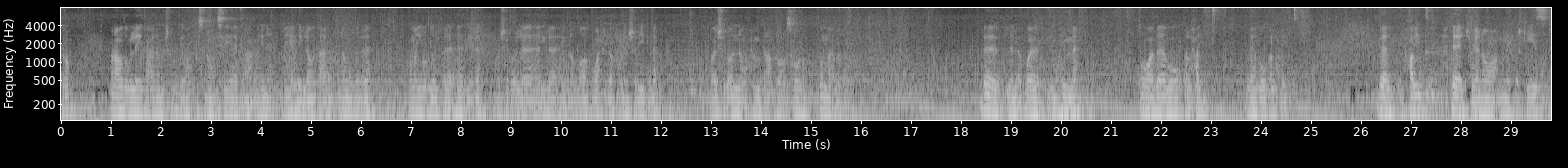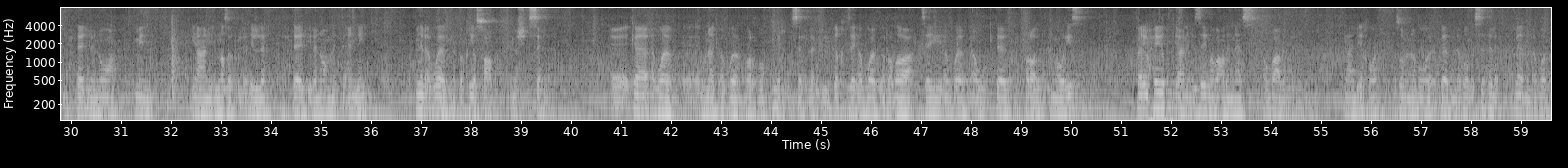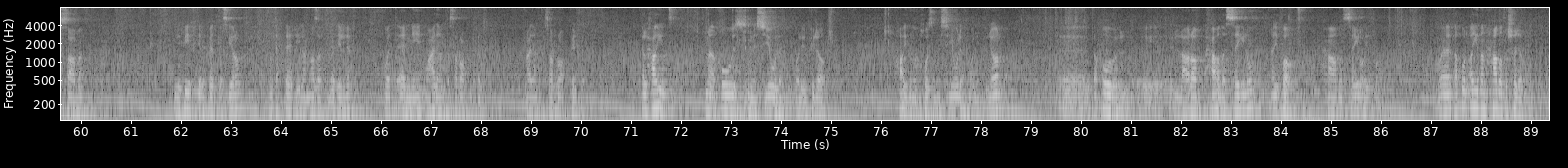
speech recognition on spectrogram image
ونستغفره ونعوذ بالله تعالى من شرور أنفسنا ومن سيئات أعمالنا. من يهدي الله تعالى فلا مضل له ومن يضلل فلا هادي له. وأشهد أن لا إله إلا الله وحده لا شريك له وأشهد أن محمدا عبده ورسوله. ثم أما بعد. باب من الأبواب المهمة هو باب الحيض. باب الحيض. باب الحيض يحتاج إلى نوع من التركيز يحتاج إلى نوع من يعني النظر في الأدلة يحتاج إلى نوع من التأني من الأبواب الفقهية الصعبة مش السهلة. آه، كأبواب آه، هناك أبواب برضه غير سهلة في الفقه زي أبواب الرضاع زي أبواب أو كتاب فرائض المواريث. فالحيض يعني مش زي ما بعض الناس أو بعض يعني الإخوة يظن أنه هو باب من الأبواب السهلة. باب من الأبواب الصعبة اللي فيه اختلافات كثيرة وتحتاج إلى النظر في الأدلة والتأني وعدم التسرع في الفتوى. عدم التسرع في الفتوى. الحيض مأخوذ من السيولة والانفجار. حيض مأخوذ من السيولة والانفجار. آه، تقول العرب حاض السيل أي فاض. حاض السيل أي فاض. وتقول أيضا حاضت الشجرة.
